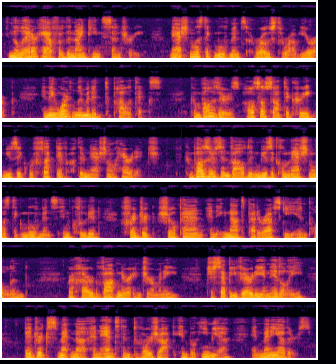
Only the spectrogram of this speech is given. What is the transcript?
In the latter half of the 19th century, nationalistic movements arose throughout Europe, and they weren't limited to politics. Composers also sought to create music reflective of their national heritage. Composers involved in musical nationalistic movements included Frederick Chopin and Ignaz Paderewski in Poland, Richard Wagner in Germany, Giuseppe Verdi in Italy, Bedřich Smetana and Anton Dvorak in Bohemia, and many others.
